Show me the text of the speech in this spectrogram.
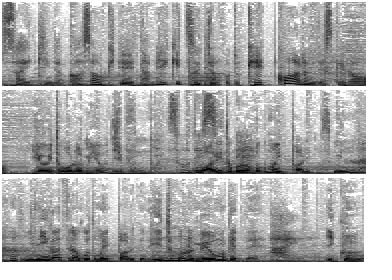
最近なんか朝起きてため息ついちゃうこと結構あるんですけど。良いところを見よう自分の。そうです、ね、悪いところ僕もいっぱいあります。みんな。苦手なこともいっぱいあるけどいいところに目を向けてい。く、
